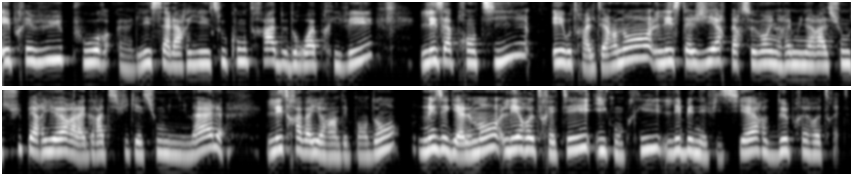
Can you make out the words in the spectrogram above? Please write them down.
est prévu pour euh, les salariés sous contrat de droit privé, les apprentis et autres alternants, les stagiaires percevant une rémunération supérieure à la gratification minimale, les travailleurs indépendants, mais également les retraités, y compris les bénéficiaires de pré-retraite.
